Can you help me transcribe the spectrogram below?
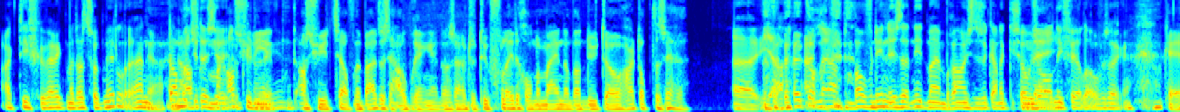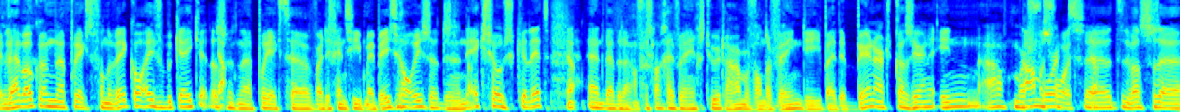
actief gewerkt met dat soort middelen. En ja, dan en moet als, je dus. Maar als jullie, het, als jullie het zelf naar buiten zouden brengen, dan zou het natuurlijk volledig ondermijnen om dat nu te hardop te zeggen. Uh, ja, en, ja, bovendien is dat niet mijn branche, dus daar kan ik sowieso Nee. al niet veel over zeggen. Oké, we hebben ook een eh, project van de week al even bekeken. Dat is Ja. een eh, project eh, waar Defensie mee bezig al is. Dat is een exoskelet. Ja. En we hebben daar een verslaggever heen gestuurd, Harmer van der Veen, die bij de Bernhard-kazerne in Amersfoort, Amersfoort, eh, ja. was. eh,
